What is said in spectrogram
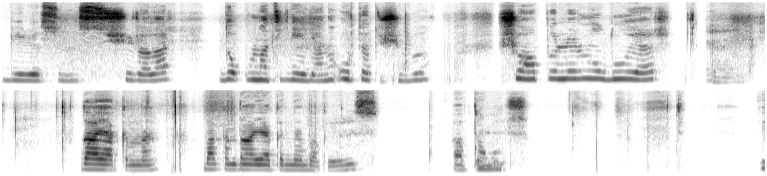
görüyorsunuz şuralar dokunmatik değil yani orta tuşu bu. Şu hoparlörün olduğu yer. Daha yakından. Bakın daha yakından bakıyoruz. Hoparlör. Ee,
